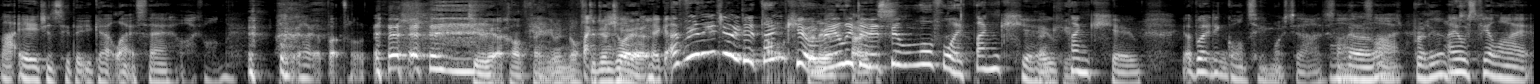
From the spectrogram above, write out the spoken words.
That agency that you get, like I say, oh, if only. Oh, I had that. Julie, I can't thank you enough. Thank Did you enjoy you, it? I really enjoyed it. Thank oh, you. I really did. It's been lovely. Thank you. Thank you. Thank you. I didn't go on too much, did I? It's like, No, it's like- brilliant. I always feel like,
